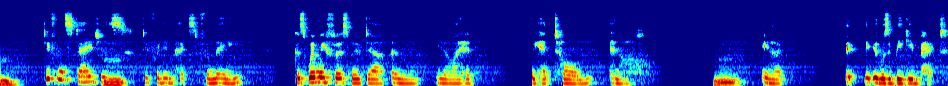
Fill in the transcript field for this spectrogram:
Mm. Different stages, different impacts for me. Because when we first moved out, and you know, I had, we had Tom, and oh, Mm. you know, it, it was a big impact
